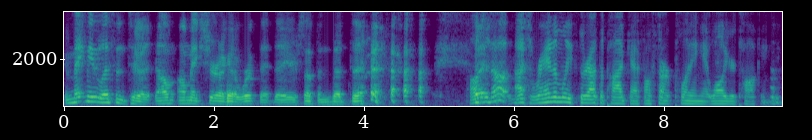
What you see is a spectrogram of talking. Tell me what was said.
make me listen to it. I'll I'll make sure I got to work that day or something. But uh, I'll but just, no, just I, randomly throughout the podcast, I'll start playing it while you're talking.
